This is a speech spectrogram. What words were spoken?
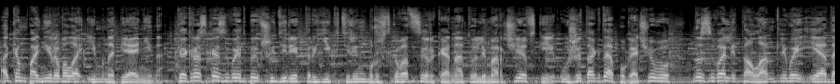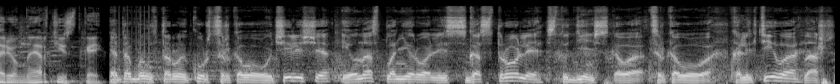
аккомпанировала им на пианино. Как рассказывает бывший директор Екатеринбургского цирка Анатолий Марчевский, уже тогда Пугачеву называли талантливой и одаренной артисткой. Это был второй курс циркового училища, и у нас планировались гастроли студенческого циркового коллектива. Наш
